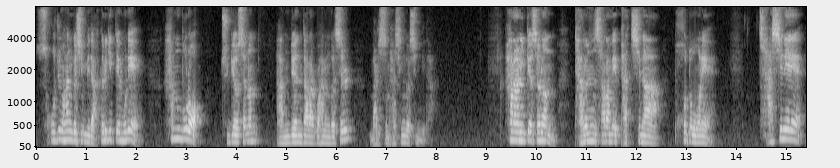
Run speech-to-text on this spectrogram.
소중한 것입니다. 그렇기 때문에 함부로 죽여서는 안 된다라고 하는 것을 말씀하신 것입니다. 하나님께서는 다른 사람의 밭이나 포도원에 자신의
